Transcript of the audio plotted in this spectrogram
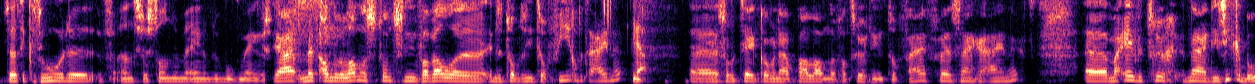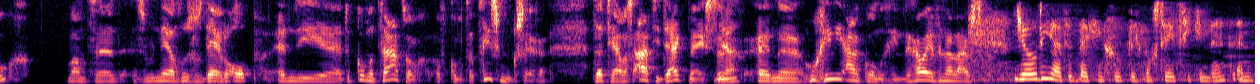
dat ik het hoorde, van, ze stond nummer 1 op de boekmakers. Ja, met andere landen stond ze in ieder geval wel eh, in de top 3, top 4 op het einde. Ja. Eh, zometeen komen daar een paar landen van terug die in de top 5 eh, zijn geëindigd. Eh, maar even terug naar die ziekenboeg. Want eh, ze- Nederland moest als derde op. En die, eh, de commentator, of commentatrice moet ik zeggen, dat jaar was Ati Dijkmeester. Ja. En eh, hoe ging die aankondiging? Daar gaan we even naar luisteren. Jodie uit de backinggroep ligt nog steeds ziek in bed. En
